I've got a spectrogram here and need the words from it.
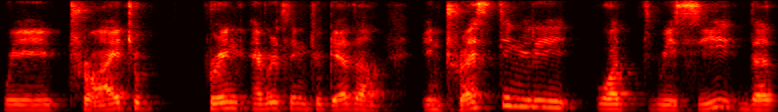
we try to bring everything together. Interestingly, what we see that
